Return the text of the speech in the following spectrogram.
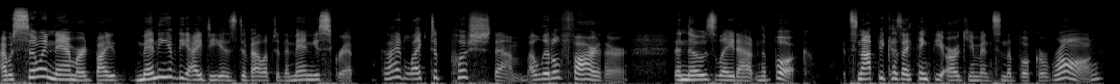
I was so enamored by many of the ideas developed in the manuscript that I'd like to push them a little farther than those laid out in the book. It's not because I think the arguments in the book are wrong,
